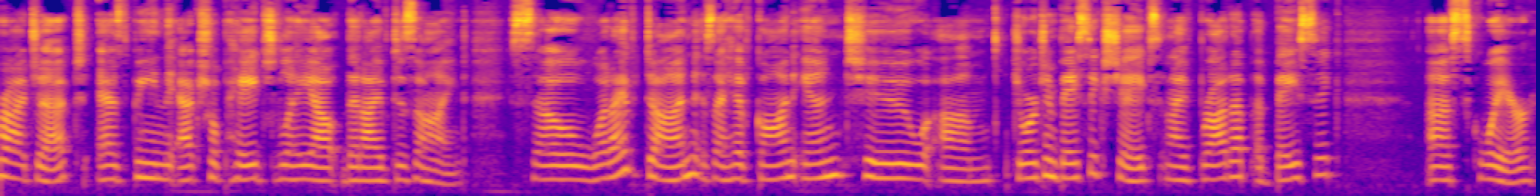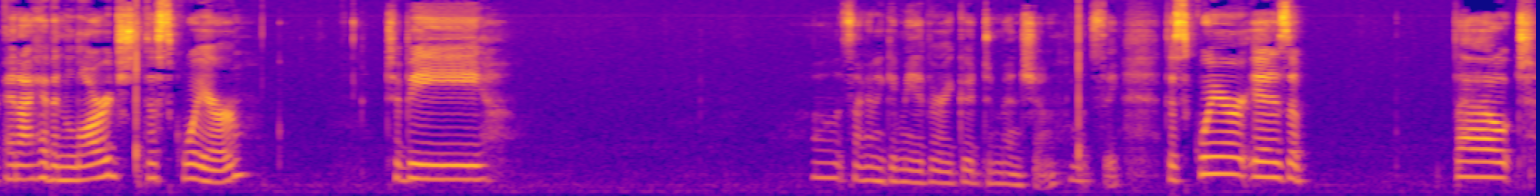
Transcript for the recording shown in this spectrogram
project as being the actual page layout that I've designed. So what I've done is I have gone into um, George and Basic Shapes and I've brought up a basic uh, square and I have enlarged the square to be, oh, it's not going to give me a very good dimension. Let's see. The square is about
